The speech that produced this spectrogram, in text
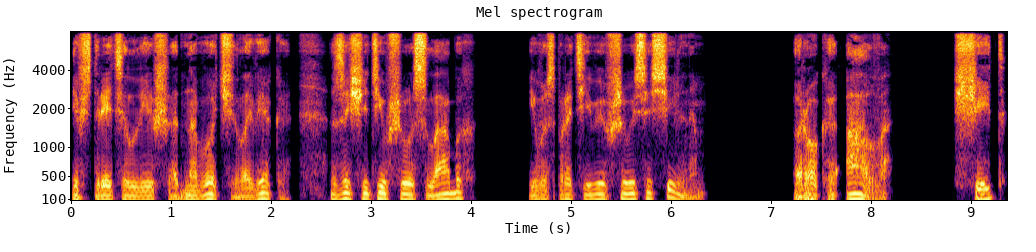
и встретил лишь одного человека, защитившего слабых и воспротивившегося сильным. Рока Алва, щит,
